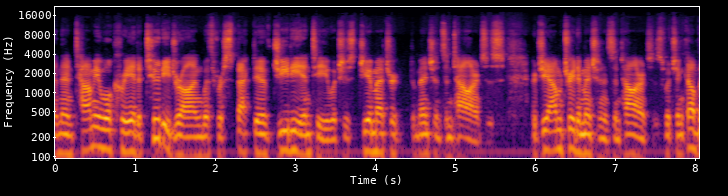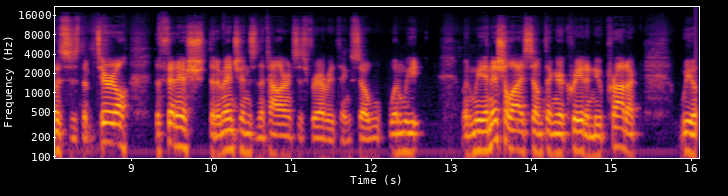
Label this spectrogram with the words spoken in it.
and then Tommy will create a 2D drawing with respective GD&T, which is geometric dimensions and tolerances, or geometry dimensions and tolerances, which encompasses the material, the finish, the dimensions, and the tolerances for everything. So when we when we initialize something or create a new product, we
